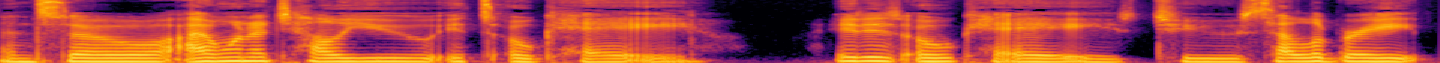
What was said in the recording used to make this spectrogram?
And so I want to tell you it's okay it is okay to celebrate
